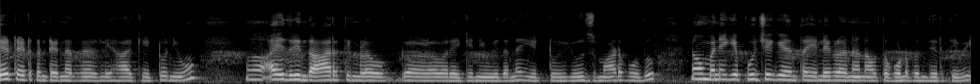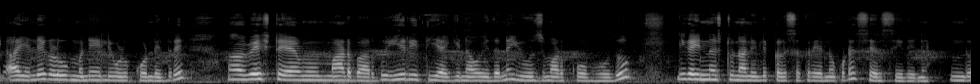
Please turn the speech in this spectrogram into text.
ಏರ್ ಟೈಟ್ ಕಂಟೈನರ್ನಲ್ಲಿ ಹಾಕಿಟ್ಟು ನೀವು ಐದರಿಂದ ಆರು ತಿಂಗಳವರೆಗೆ ನೀವು ಇದನ್ನು ಇಟ್ಟು ಯೂಸ್ ಮಾಡ್ಬೋದು. ನಾವು ಮನೆಗೆ ಪೂಜೆಗೆ ಅಂತ ಎಲೆಗಳನ್ನು ನಾವು ತೊಗೊಂಡು ಬಂದಿರ್ತೀವಿ. ಆ ಎಲೆಗಳು ಮನೆಯಲ್ಲಿ ಉಳ್ಕೊಂಡಿದ್ರೆ ವೇಸ್ಟ್ ಮಾಡಬಾರ್ದು. ಈ ರೀತಿಯಾಗಿ ನಾವು ಇದನ್ನು ಯೂಸ್ ಮಾಡ್ಕೋಬಹುದು. ಈಗ ಇನ್ನಷ್ಟು ನಾನು ಇಲ್ಲಿ ಕಲಸಕ್ಕರೆಯನ್ನು ಕೂಡ ಸೇರಿಸಿದ್ದೀನಿ. ಒಂದು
